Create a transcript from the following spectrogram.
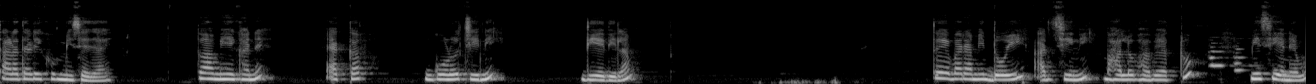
তাড়াতাড়ি খুব মিশে যায়। তো আমি এখানে এক কাপ গুঁড়ো চিনি দিয়ে দিলাম। তো এবার আমি দই আর চিনি ভালোভাবে একটু মিশিয়ে নেব।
